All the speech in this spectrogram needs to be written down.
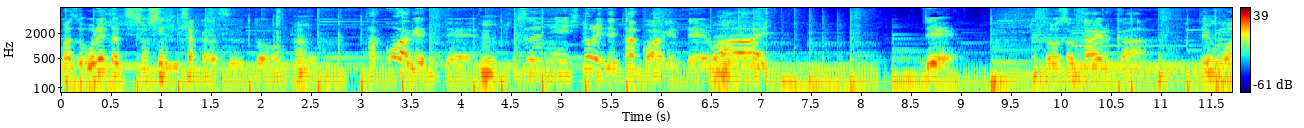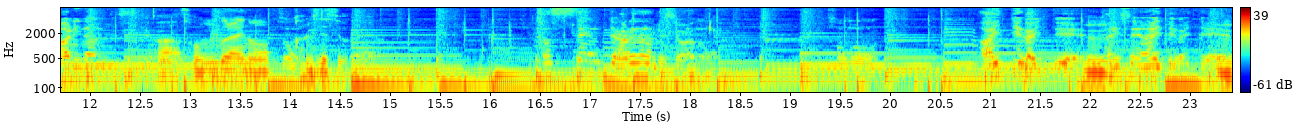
まず俺たち初心者からすると、あのタコ揚げって、うん。普通に一人でタコ揚げて、ん。わーい。でそろそろ帰るか。で終わりなんですけど、ああそんぐらいの感じですよね。合戦ってあれなんですよ。あのその相手がいて、うん。対戦相手がいて、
